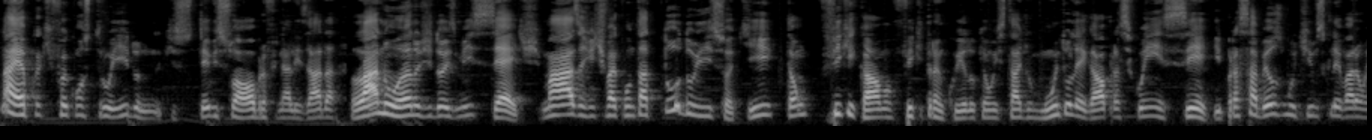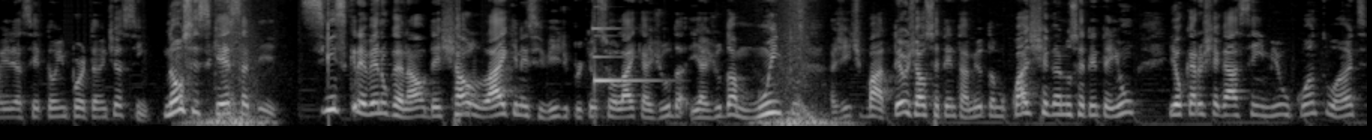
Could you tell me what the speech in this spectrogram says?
na época que foi construído, que teve sua obra finalizada lá no ano de 2007. Mas a gente vai contar tudo isso aqui, então fique calmo, fique tranquilo, que é um estádio muito legal para se conhecer e para saber os motivos que levaram ele a ser tão importante assim. Não se esqueça de se inscrever no canal, deixar o like nesse vídeo, porque o seu like ajuda e ajuda muito. A gente bateu já os 70 mil, estamos quase chegando nos 71 e eu quero chegar a 100 mil o quanto antes,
